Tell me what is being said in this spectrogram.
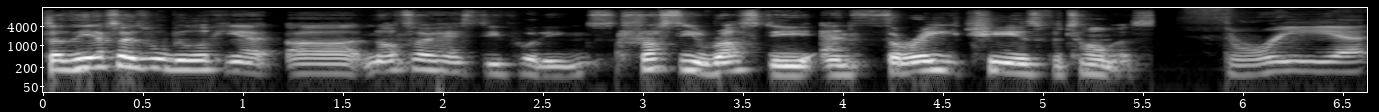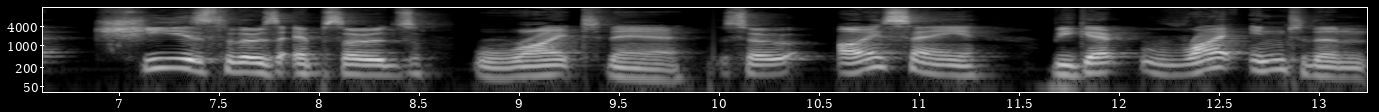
So the episodes we'll be looking at are Not So Hasty Puddings, Trusty Rusty, and Three Cheers for Thomas. Three cheers to those episodes right there. So I say we get right into them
